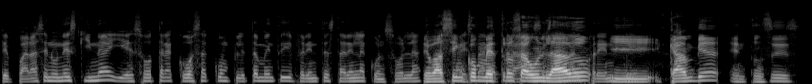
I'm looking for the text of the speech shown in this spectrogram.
te paras en una esquina y es otra cosa completamente diferente estar en la consola. Te vas cinco metros a un lado y cambia, entonces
